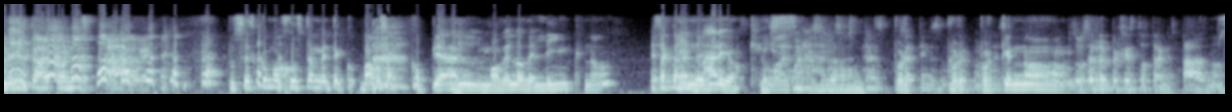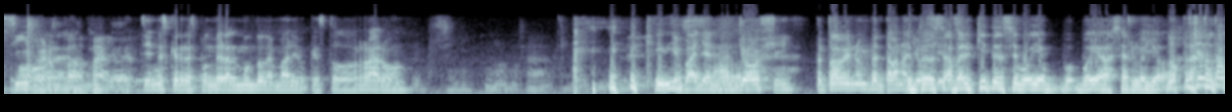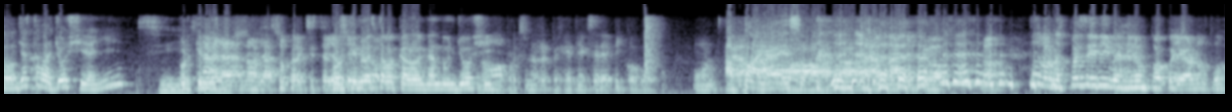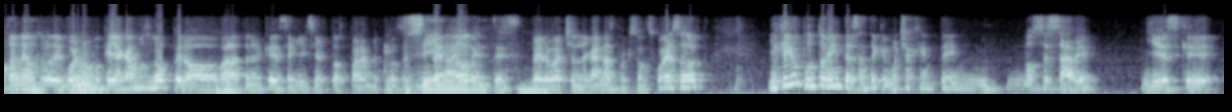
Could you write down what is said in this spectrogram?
pues es como justamente vamos a copiar el modelo de Link, ¿no? Exactamente. En Mario. Como de, bueno, si los juntas, pues ¿Por, tienes Mario qué no? Sus RPGs todos traen espadas, ¿no? Sí, pero qué Mario. Tienes que responder al mundo de Mario, que es todo raro. Sí, ¿no? O sea. Que vaya en un. Yoshi. Pero todavía no inventaban a Yoshi. Entonces, a ¿o ver, quítense, voy a, voy a hacerlo yo. No, pues ya estaba, ya estaba Yoshi allí. Sí. ¿Por qué Ya, no, ya, no, ya súper existía. ¿por qué no estaba cargando un Yoshi? No, porque es un RPG, tiene que ser épico, güey. Un Apaga eso. caballo, ¿no? Pues bueno, después de ir y venir un poco, llegaron a un punto neutro de, bueno, ok, hagámoslo, pero van a tener que seguir ciertos parámetros de sí, Nintendo, no inventes. pero échenle ganas porque son Squaresoft. Y aquí hay un punto bien interesante que mucha gente no se sabe, y es que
